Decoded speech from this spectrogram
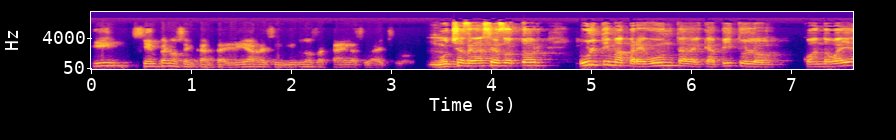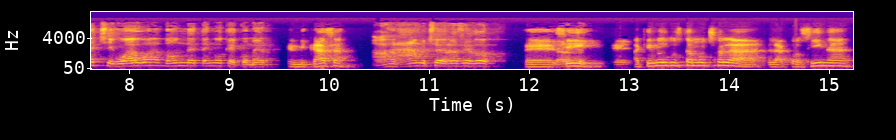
y siempre nos encantaría recibirlos acá en la ciudad de Chihuahua. Muchas gracias, doctor. Última pregunta del capítulo. cuando vaya a Chihuahua, ¿dónde tengo que comer? En mi casa. Ah, muchas gracias, Doc. Eh, sí, aquí nos gusta mucho la, la cocina,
